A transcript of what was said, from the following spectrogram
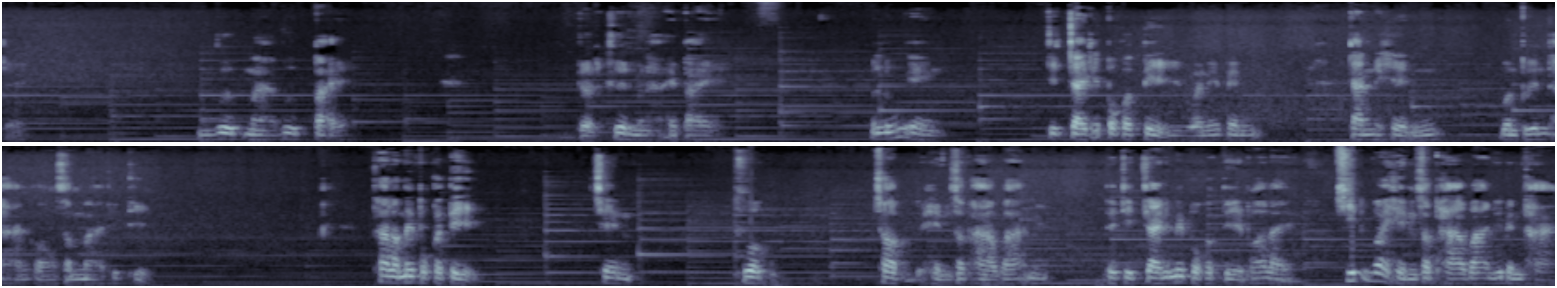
เฉยมันวืบมาวืบไป เกิดขึ้นมันหายไป มันรู้เอง จิตใจที่ปกติอยู่อันนี้เป็นการเห็นบนพื้นฐานของสัมมาทิฏฐิ ถ้าเราไม่ปกติ เช่น พวก ชอบเห็นสภาวะนี่แต่จิตใจนี่ไม่ปกติเพราะอะไร คิดว่าเห็นสภาวะนี้เป็นทาง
